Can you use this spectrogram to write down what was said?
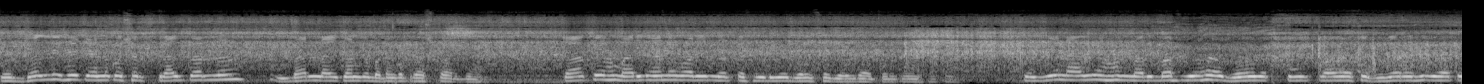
तो जल्दी से चैनल को सब्सक्राइब कर लें, बेल आइकन के बटन को प्रेस कर दें, ताकि हमारी आने वाली लेटेस्ट वीडियो जल्द से जल्द आप तक पहुँच सकें। तो ये नालियाँ हमारी बस जो है, वो स्कूल प्लाजा से गुजर रही है। तो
